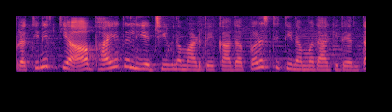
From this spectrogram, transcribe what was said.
ಪ್ರತಿನಿತ್ಯ ಭಯದಲ್ಲಿಯೇ ಜೀವನ ಮಾಡಬೇಕಾದ ಪರಿಸ್ಥಿತಿ ನಮ್ಮದಾಗಿದೆ ಅಂತ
